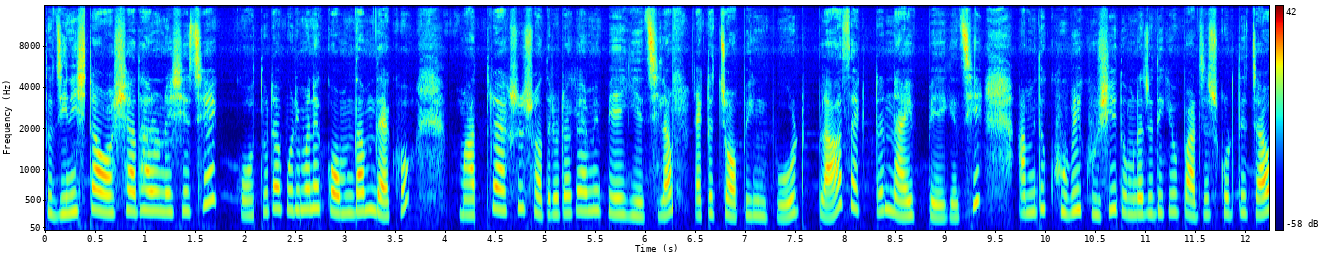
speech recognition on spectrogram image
তো জিনিসটা অসাধারণ এসেছে। কতটা পরিমাণে কম দাম দেখো? মাত্র একশো সতেরো টাকায় আমি পেয়ে গিয়েছিলাম একটা চপিং বোর্ড প্লাস একটা নাইফ পেয়ে গেছি। আমি তো খুবই খুশি। তোমরা যদি কেউ পারচেস করতে চাও,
